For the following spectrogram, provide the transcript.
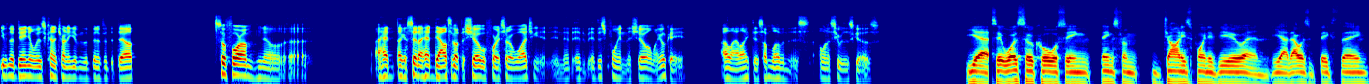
even though Daniel was kind of trying to give him the benefit of the doubt. So far, I'm you know. Uh, I had, like I said, I had doubts about the show before I started watching it, and at, at, at this point in the show, I'm like, okay, I, I like this. I'm loving this. I want to see where this goes. Yes, it was so cool seeing things from Johnny's point of view. And yeah, that was a big thing.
